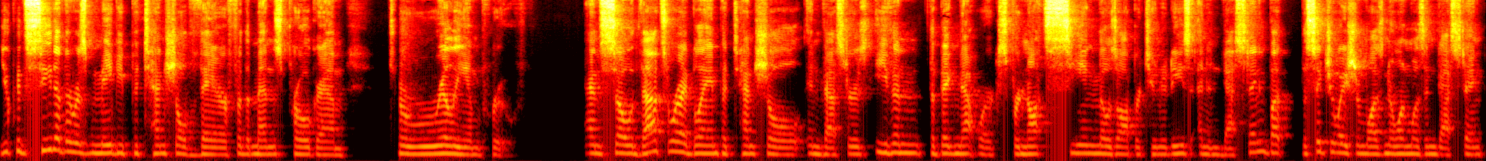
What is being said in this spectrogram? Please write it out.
You could see that there was maybe potential there for the men's program to really improve. And so that's where I blame potential investors, even the big networks, for not seeing those opportunities and investing. But the situation was no one was investing.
